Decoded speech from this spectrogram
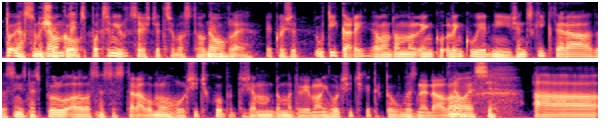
to, já jsem já mám jako- teď spocený ruce ještě třeba z toho No. gameplaye. Jakože u té kary, já mám tam linku, linku jedný ženský, která zase nic nespolu, ale vlastně se stará o malou holčičku, protože já mám doma dvě malé holčičky, tak to vůbec nedávám. No, jasně. A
